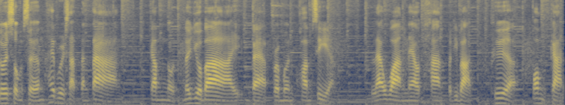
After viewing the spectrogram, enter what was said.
โดยส่งเสริมให้บริษัทต่างๆกำหนดนโยบายแบบประเมินความเสี่ยง และวางแนวทางปฏิบัติ พื่อป้องกัน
